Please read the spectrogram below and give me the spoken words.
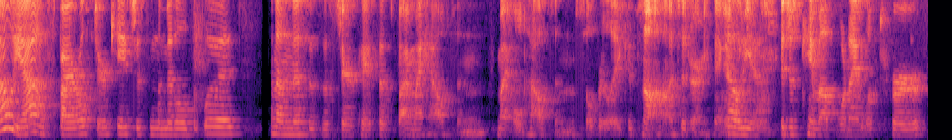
Oh yeah, spiral staircase just in the middle of the woods. And then this is the staircase that's by my house and my old house in Silver Lake. It's not haunted or anything. It Oh, just, yeah. It just came up when I looked for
